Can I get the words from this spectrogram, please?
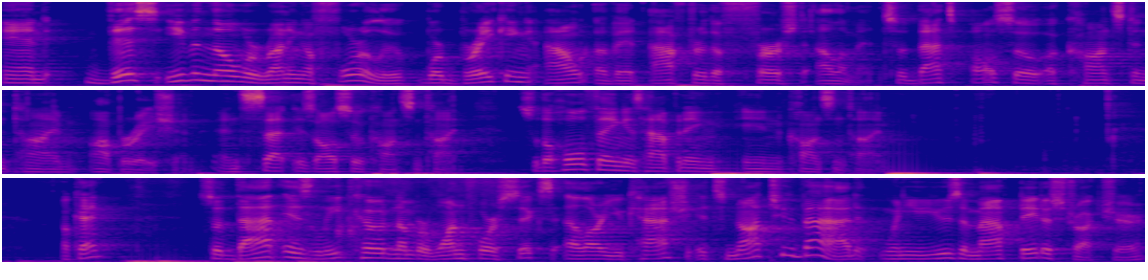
And this, even though we're running a for loop, we're breaking out of it after the first element. So that's also a constant time operation. And set is also constant time. So the whole thing is happening in constant time. Okay, so that is LeetCode number 146 LRU cache. It's not too bad when you use a map data structure.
